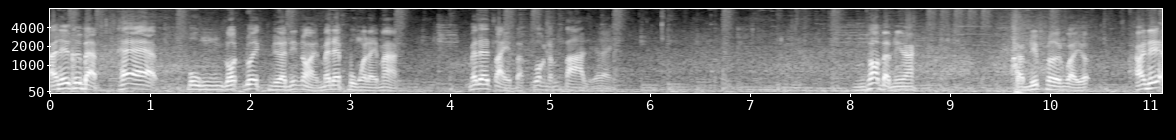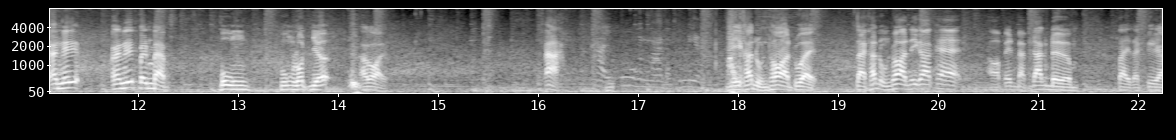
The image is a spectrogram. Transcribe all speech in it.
อันนี้คือแบบแค่ปรุงรสด้วยเกลือนิดหน่อยไม่ได้ปรุงอะไรมาก ไม่ได้ใส่แบบพวกน้ำตาลหรืออะไรผมชอบแบบนี้นะแบบนี้เพลินกว่าเยอะ อันนี้อันนี้อันนี้เป็นแบบปรุงปรุงรสเยอะอร่อยอะขายคู่กันมากับทุเรียนมีขนุนทอดด้วย แต่ขนุนทอดนี่ก็แค่เอาเป็นแบบดั้งเดิม ใส่ต่เกลือ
